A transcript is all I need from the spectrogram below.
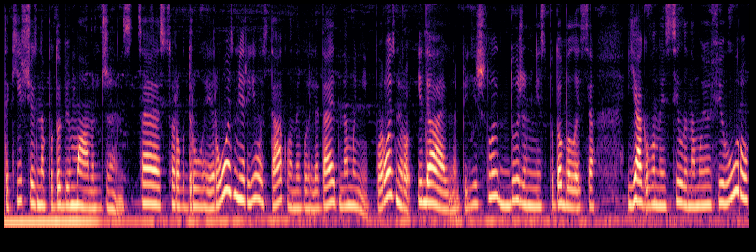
такі щось наподобі мам джинс. Це 42 розмір, і ось так вони виглядають на мені. По розміру ідеально підійшли. Дуже мені сподобалося, як вони сіли на мою фігуру.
